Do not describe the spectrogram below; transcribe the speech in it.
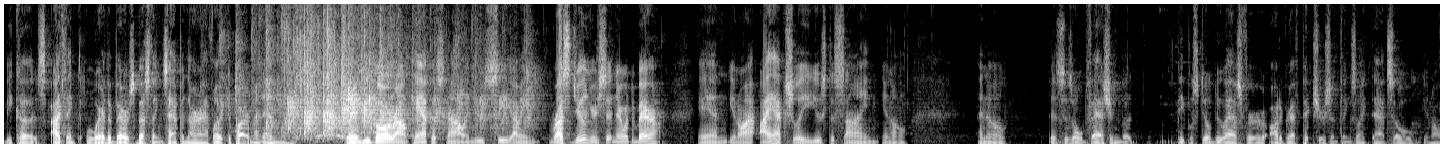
because I think wear the Bears' best things happen to our athletic department, and you know, you go around campus now and you see, I mean, Russ Jr. sitting there with the bear on, and you know, I, I actually used to sign, you know, I know this is old-fashioned, but people still do ask for autograph pictures and things like that. So you know,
